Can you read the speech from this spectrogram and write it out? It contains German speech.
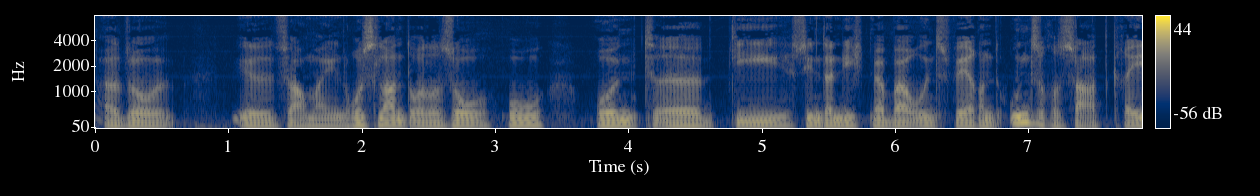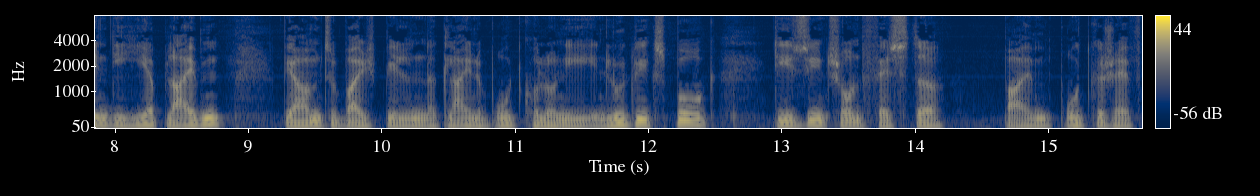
also äh, sagen wir in Russland oder so. Wo, und äh, die sind dann nicht mehr bei uns, während unsere Saatkrähen, die hier bleiben, wir haben zum Beispiel eine kleine Brutkolonie in Ludwigsburg, die sind schon fester beim Brutgeschäft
